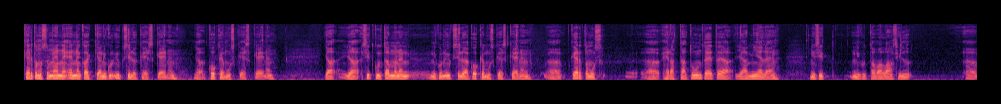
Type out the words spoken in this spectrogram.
Kertomus on ennen, ennen kaikkea niin kuin yksilökeskeinen ja kokemuskeskeinen – ja, ja sitten kun tämmöinen niin yksilö- ja kokemuskeskeinen ö, kertomus ö, herättää tunteita ja jää mieleen, niin sitten niin tavallaan sillä, ö,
